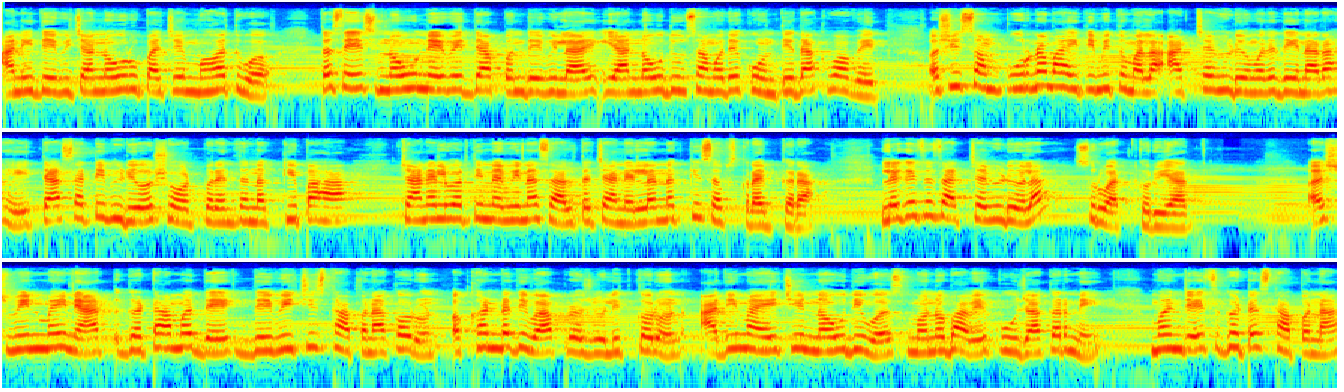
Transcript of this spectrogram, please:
आणि देवीच्या नऊ रूपाचे महत्त्व तसेच नऊ नैवेद्य आपण देवीला या नऊ दिवसामध्ये कोणते दाखवावेत अशी संपूर्ण माहिती मी तुम्हाला आजच्या व्हिडिओमध्ये देणार आहे. त्यासाठी व्हिडिओ शेवटपर्यंत नक्की पहा. चॅनेलवरती नवीन असाल तर चॅनेलला नक्की सबस्क्राईब करा. लगेचच आजच्या व्हिडिओला सुरुवात करूयात. अश्विन महिन्यात गटामध्ये देवीची स्थापना करून अखंड दिवा प्रज्वलित करून आदिमायेची नऊ दिवस मनोभावे पूजा करणे म्हणजेच घटस्थापना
